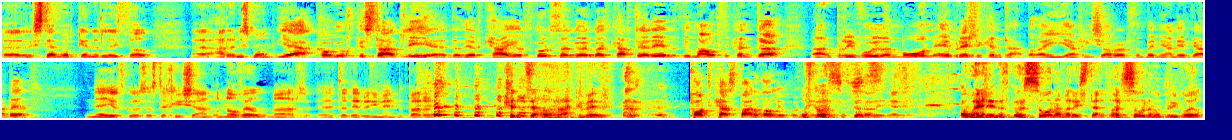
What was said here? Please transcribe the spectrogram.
yr Eisteddfod Genedlaethol ar Ynys Môn. Ie, yeah, cofiwch gystadlu, y dyddiad cae wrth gwrs ar gyfer gwaith cartre yr Urdd, yw mawrth y cyntaf, a'r Brifwyl y Môn ebryll y cyntaf. Bydda i a Rhys Iorwerth yn beniadu'r gader. Neu, wrth gwrs, os ydych chi eisiau anfon nofel, mae'r uh, dyddiad wedi mynd yn barod. cyntaf o ragfyr. Podcast barddol yw hwn. Wrth gwrs, wrth gwrs. Sorry, yeah, yeah. A wedyn, wrth gwrs, sôn am yr eisteddfod, sôn am y brifoel,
